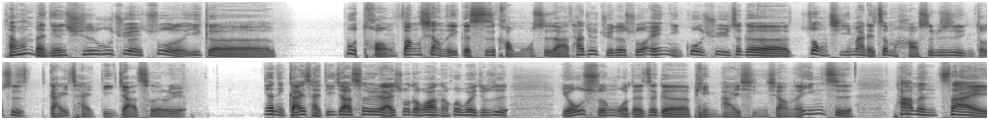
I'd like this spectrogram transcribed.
台湾本田似乎却做了一个不同方向的一个思考模式啊，他就觉得说，诶，你过去这个重机卖的这么好，是不是你都是改采低价策略？那你改采低价策略来说的话呢，会不会就是？有损我的这个品牌形象呢，因此他们在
